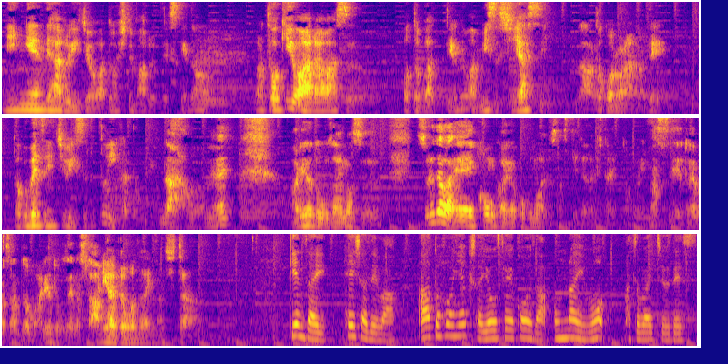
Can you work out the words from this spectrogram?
人間である以上はどうしてもあるんですけど、時を表す言葉っていうのはミスしやすい。ところなので、特別に注意するといいかと思います。なるほどね。ありがとうございます。それでは、えー今回はここまでとさせていただきたいと思います。えー、富山さんどうもありがとうございました。ありがとうございました。現在弊社ではアート翻訳者養成講座オンラインを発売中です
